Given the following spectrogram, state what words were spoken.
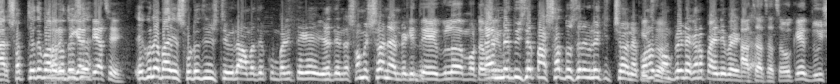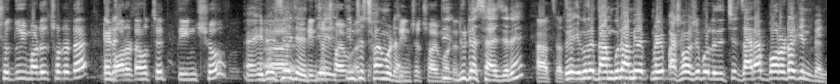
আর সবচেয়ে বড় কথা হচ্ছে আছে? এগুলো ভাই ছোট জিনিস এগুলো আমাদের কোম্পানি থেকে ইয়ে দেন না সমস্যা হয় না আমরা কিন্তু এগুলো মোটামুটি এমনি দুই চার পাঁচ সাত বছর এগুলো কিচ্ছু হয় না কোনো কিচ্ছু হয় না। কমপ্লেন এখনও পাইনি ভাই আচ্ছা আচ্ছা আচ্ছা ওকে 202 মডেল ছোটটা বড়টা হচ্ছে 300 হ্যাঁ, এটা হচ্ছে যে 306 তিনশো ছয় মডেল 306 মডেল দুইটা সাইজের আচ্ছা তো আচ্ছা। এগুলোর দামগুলো আমি আপনাকে পাশাপাশি বলে দিচ্ছি যারা বড়টা কিনবেন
